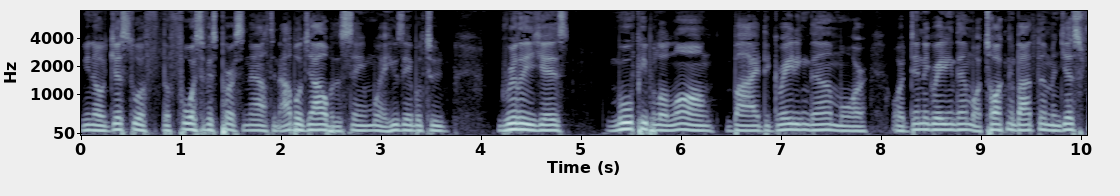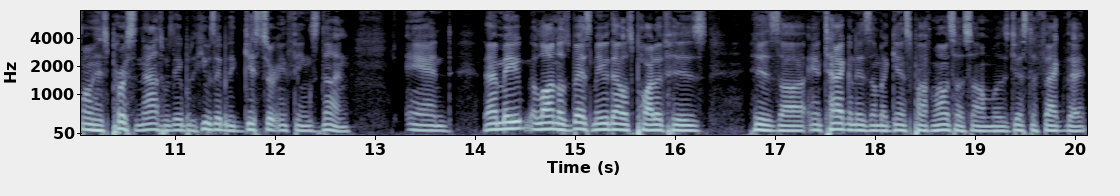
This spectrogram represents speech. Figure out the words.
you know, just with the force of his personality. And Abu Jahl was the same way. He was able to really just move people along by degrading them or or denigrating them or talking about them and just from his personality was able to, he was able to get certain things done and that may Allah knows best maybe that was part of his his uh, antagonism against Prophet Muhammad was just the fact that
